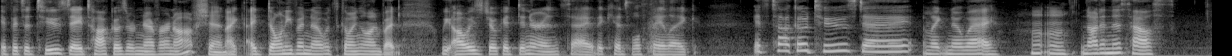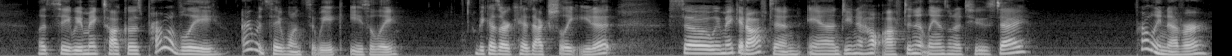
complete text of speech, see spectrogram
if it's a Tuesday, tacos are never an option. I, I don't even know what's going on, but we always joke at dinner and say, the kids will say, like, it's Taco Tuesday. I'm like, no way. Mm-mm, not in this house. Let's see, we make tacos probably, I would say once a week easily because our kids actually eat it. So we make it often. And do you know how often it lands on a Tuesday? Probably never.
